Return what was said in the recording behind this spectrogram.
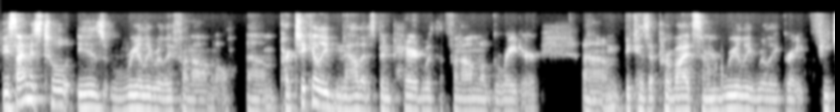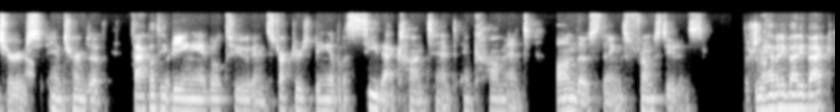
The assignments tool is really, really phenomenal, um, particularly now that it's been paired with a phenomenal grader, um, because it provides some really, really great features in terms of faculty being able to, and instructors being able to see that content and comment on those things from students. There's Do we have anybody back?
